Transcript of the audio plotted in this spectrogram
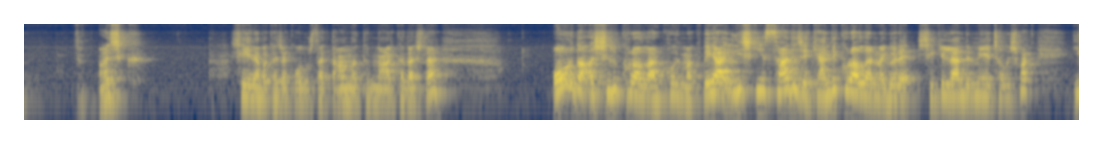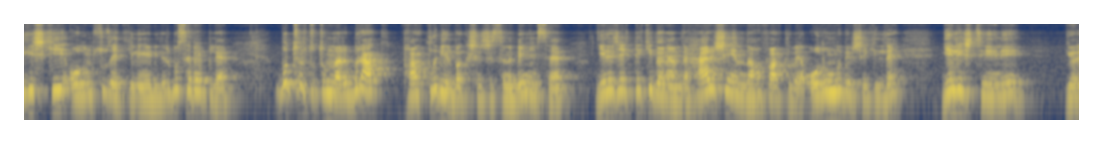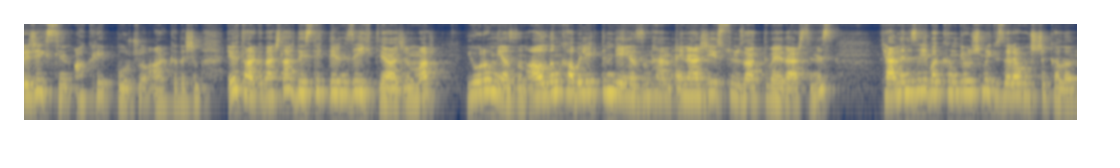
Aşk şeyine bakacak olursak da anlatımına arkadaşlar. Orada aşırı kurallar koymak veya ilişkiyi sadece kendi kurallarına göre şekillendirmeye çalışmak ilişkiyi olumsuz etkileyebilir. Bu sebeple bu tür tutumları bırak, farklı bir bakış açısını benimse. Gelecekteki dönemde her şeyin daha farklı ve olumlu bir şekilde geliştiğini göreceksin Akrep Burcu arkadaşım. Evet arkadaşlar desteklerinize ihtiyacım var. Yorum yazın. Aldım kabul ettim diye yazın. Hem enerjiyi üstünüze aktive edersiniz. Kendinize iyi bakın. Görüşmek üzere. Hoşçakalın.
